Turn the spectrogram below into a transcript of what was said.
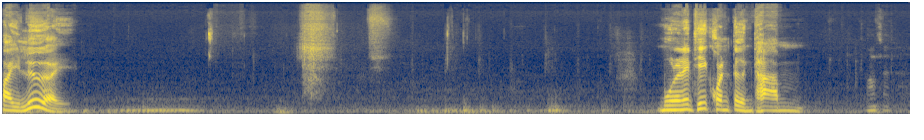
ไปเรื่อย มูลนิธิคนตื่นทน้องสถาน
